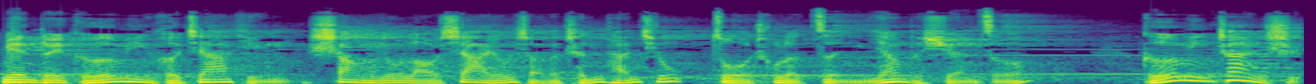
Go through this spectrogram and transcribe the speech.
面对革命和家庭，上有老下有小的陈潭秋做出了怎样的选择？革命战士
